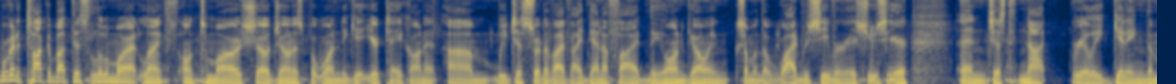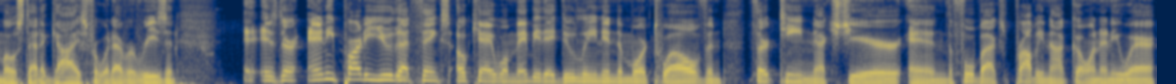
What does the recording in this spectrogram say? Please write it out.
We're going to talk about this a little more at length on tomorrow's show, Jonas, but wanted to get your take on it. Um, we just sort of I've identified the ongoing, some of the wide receiver issues here and just not really getting the most out of guys for whatever reason. Is there any part of you that thinks, okay, well, maybe they do lean into more 12 and 13 next year, and the fullback's probably not going anywhere?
